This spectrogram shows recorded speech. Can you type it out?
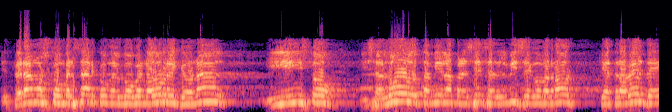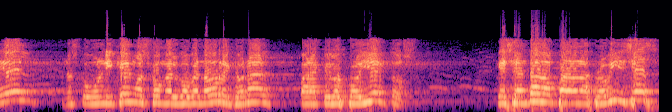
Esperamos conversar con el gobernador regional y insto y saludo también la presencia del vicegobernador, que a través de él nos comuniquemos con el gobernador regional para que los proyectos que se han dado para las provincias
